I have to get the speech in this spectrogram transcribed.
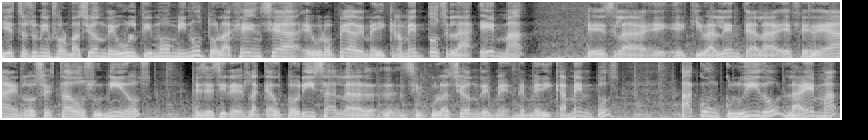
Y esta es una información de último minuto. La Agencia Europea de Medicamentos, la EMA, que es la e, equivalente a la FDA en los Estados Unidos, es decir, es la que autoriza la eh, circulación de, medicamentos, ha concluido, la EMA,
